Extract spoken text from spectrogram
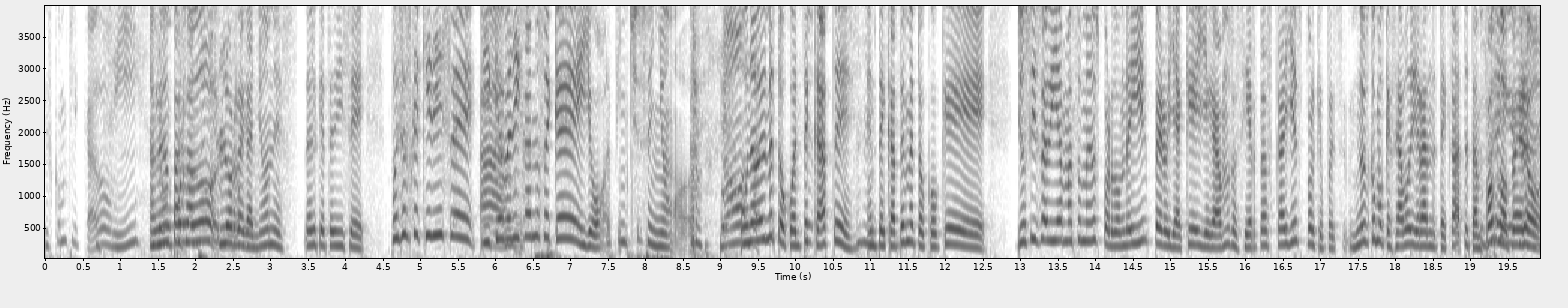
Es complicado. Sí. A mí me han ¿por dónde pasado los regañones, del que te dice, pues es que aquí dice, y que me Ah. diga no sé qué, y yo, ay, pinche señor. No, Una o sea, vez me tocó en Tecate, en Tecate me tocó que yo sí sabía más o menos por dónde ir, pero ya que llegamos a ciertas calles, porque pues no es como que sea muy grande Tecate tampoco, pero...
